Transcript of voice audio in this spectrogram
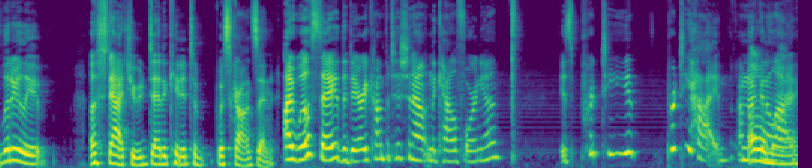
literally a statue dedicated to Wisconsin. I will say the dairy competition out in the California is pretty pretty high. I'm not oh gonna my. lie.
